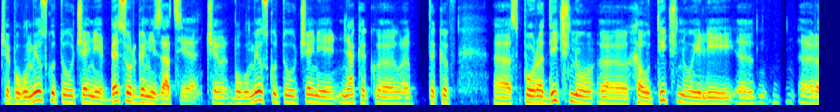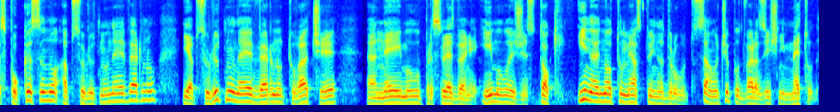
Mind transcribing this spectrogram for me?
че богомилското учение е без организация, че богомилското учение е някакъв такъв спорадично, хаотично или разпокъсано, абсолютно не е верно. И абсолютно не е верно това, че не е имало преследване. Имало е жестоки и на едното място, и на другото. Само, че по два различни метода.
